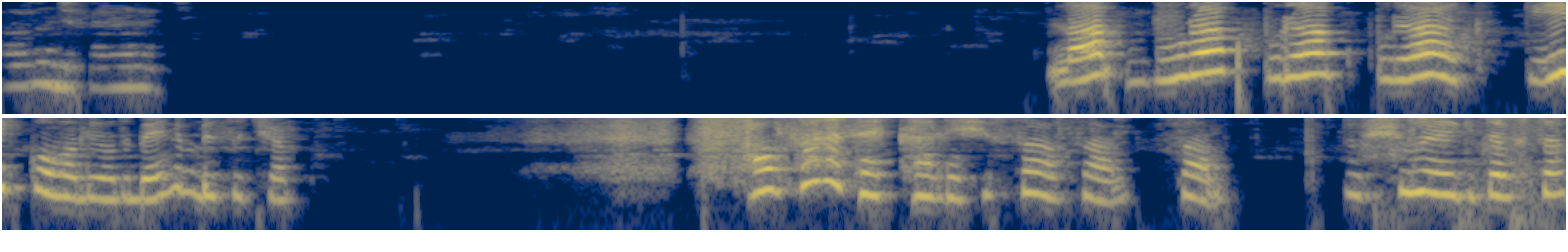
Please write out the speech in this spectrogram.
Az önce fener aç. Lan bırak bırak bırak. Geyik kovalıyordu benim bir suçum. Salsana sen kardeşim sal sal sal. Dur şuraya gidersem.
